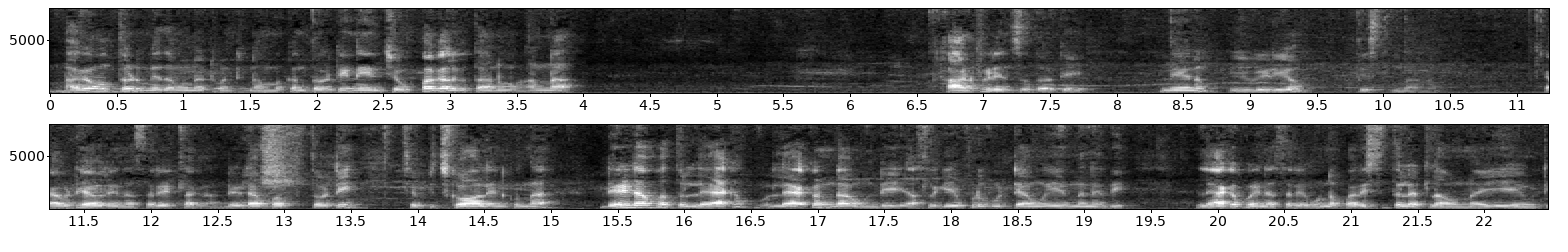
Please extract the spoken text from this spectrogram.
భగవంతుడి మీద ఉన్నటువంటి నమ్మకంతో నేను చెప్పగలుగుతాను అన్న కాన్ఫిడెన్స్ తోటి నేను ఈ వీడియో తీస్తున్నాను. కాబట్టి ఎవరైనా సరే ఇట్లాగా డేట్ ఆఫ్ బర్త్ తోటి చెప్పించుకోవాలనుకున్నా డేట్ ఆఫ్ బర్త్ లేక లేకుండా ఉండి అసలు ఎప్పుడు పుట్టాము ఏందనేది లేకపోయినా సరే ఉన్న పరిస్థితులు ఎట్లా ఉన్నాయి ఏమిటి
